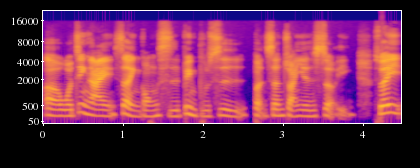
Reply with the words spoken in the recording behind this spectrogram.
呃我进来摄影公司并不是本身专业是摄影，所以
